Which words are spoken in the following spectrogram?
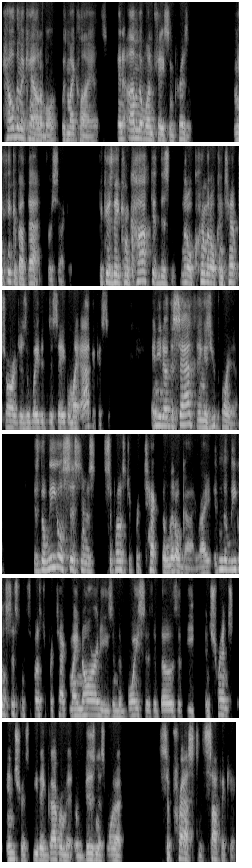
held them accountable with my clients, and I'm the one facing prison. I mean, think about that for a second. Because they concocted this little criminal contempt charge as a way to disable my advocacy. And you know, the sad thing, as you point out, is the legal system is supposed to protect the little guy, right? Isn't the legal system supposed to protect minorities and the voices of those that the entrenched interests, be they government or business, want to suppress and suffocate?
